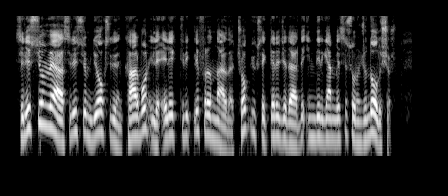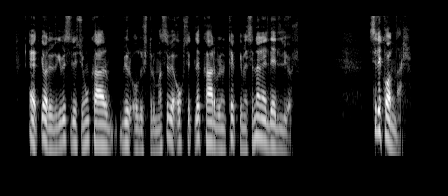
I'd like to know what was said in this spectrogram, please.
Silisyum veya silisyum dioksidinin karbon ile elektrikli fırınlarda çok yüksek derecelerde indirgenmesi sonucunda oluşur. Evet gördüğünüz gibi silisyumun karbür oluşturması ve oksitle karbürün tepkimesinden elde ediliyor. Silikonlar.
